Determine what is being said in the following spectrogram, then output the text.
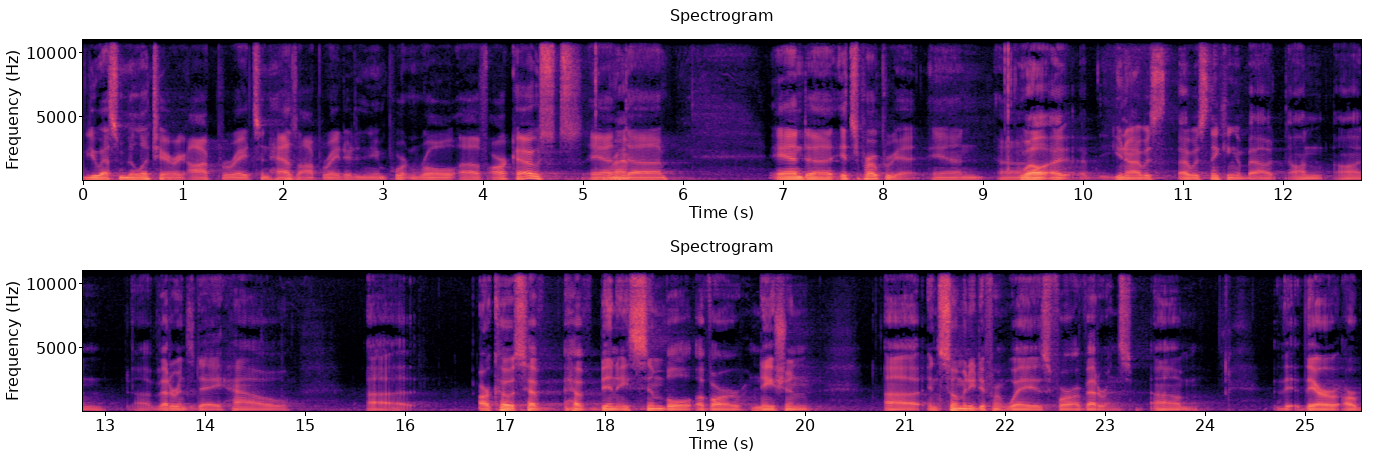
U.S. military operates and has operated in the important role of our coasts, and Right. uh, and uh, it's appropriate. And uh, Well, I, you know, I was I was thinking about on on uh, Veterans Day how uh, our coasts have have been a symbol of our nation uh, in so many different ways for our veterans. Um, th- they're our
